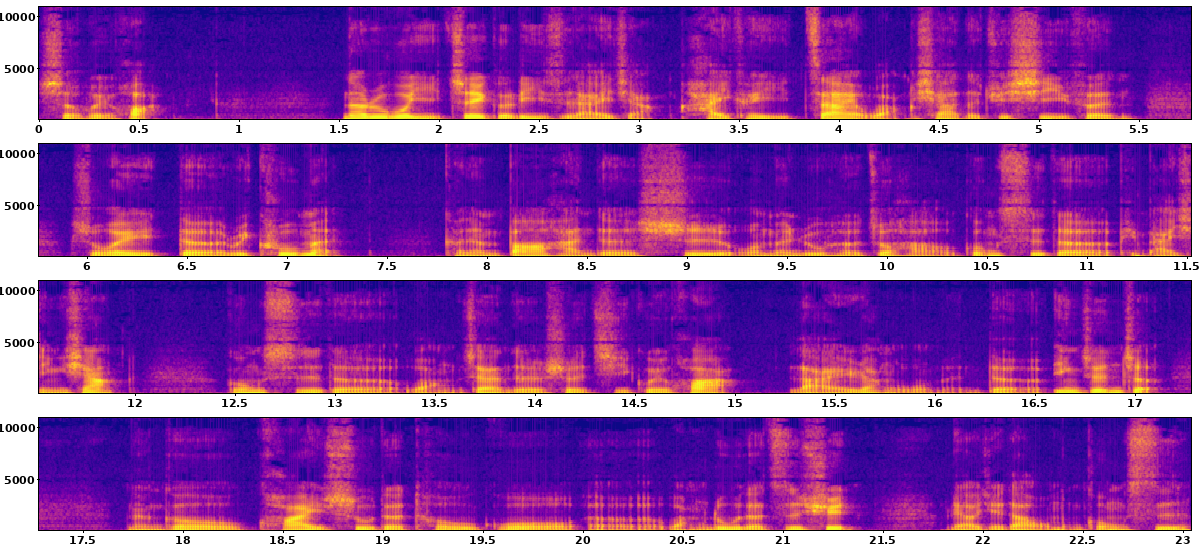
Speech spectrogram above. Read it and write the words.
社会化。那如果以这个例子来讲，还可以再往下的去细分所谓的 recruitment。可能包含的是我们如何做好公司的品牌形象、公司的网站的设计规划，来让我们的应征者能够快速的透过呃网络的资讯了解到我们公司，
